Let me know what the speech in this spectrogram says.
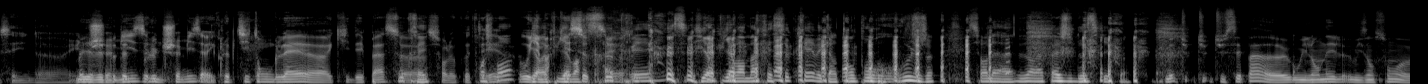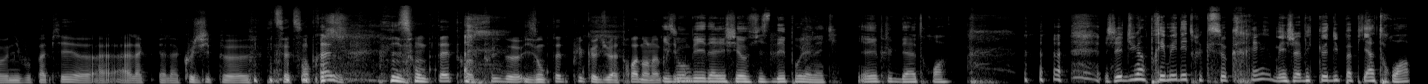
C'est- C'est une, une y chemise, plus- une chemise avec le petit onglet euh, qui dépasse euh, Secret. sur le côté. Franchement, oui, il y a aurait pu y marqué avoir secret. oui. il aurait pu y avoir marqué secret avec un tampon rouge sur la, dans la page du dossier, quoi. Mais tu, tu, tu sais pas euh, où, il en est, où ils en sont euh, au niveau papier à, à la, à la Cogip euh, 713. ils ont peut-être plus de, ils ont peut-être plus que du A3 dans Ils ont oublié d'aller chez Office Depot, les mecs. Il n'y avait plus que des A3. J'ai dû imprimer des trucs secrets, mais j'avais que du papier A3.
